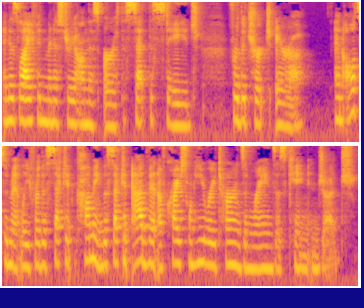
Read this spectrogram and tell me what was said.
And his life and ministry on this earth set the stage for the church era and ultimately for the second coming, the second advent of Christ when he returns and reigns as king and judge.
